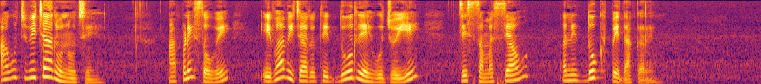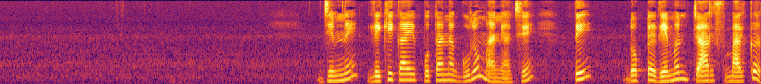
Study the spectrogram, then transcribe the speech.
આવું જ વિચારોનું છે. આપણે સૌએ એવા વિચારોથી દૂર રહેવું જોઈએ જે સમસ્યાઓ અને દુઃખ પેદા કરે. જેમને લેખિકાએ પોતાના ગુરુ માન્યા છે તે ડૉક્ટર રેમન ચાર્લ્સ બાલ્કર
